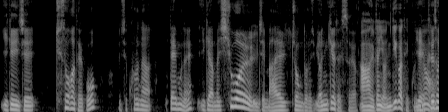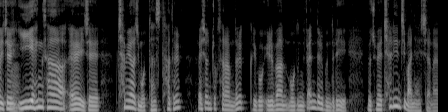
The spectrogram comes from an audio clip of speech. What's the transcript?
이게 이제 취소가 되고 이제 코로나 때문에 이게 아마 10월 이제 말 정도로 연기가 됐어요. 아 일단 연기가 됐군요. 예, 그래서 이제 네. 이 행사에 이제 참여하지 못한 스타들, 패션 쪽 사람들 그리고 일반 모든 팬들 분들이 요즘에 challenge 많이 하시잖아요.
